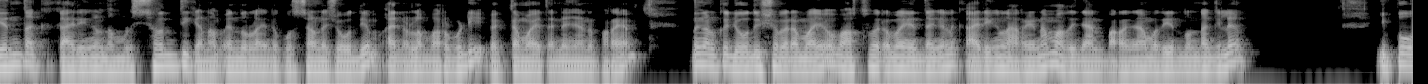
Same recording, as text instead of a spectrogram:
എന്തൊക്കെ കാര്യങ്ങൾ നമ്മൾ ശ്രദ്ധിക്കണം എന്നുള്ളതിനെക്കുറിച്ചാണ് ചോദ്യം. അതിനുള്ള മറുപടി വ്യക്തമായി തന്നെ ഞാൻ പറയാം. നിങ്ങൾക്ക് ജ്യോതിഷപരമായോ വാസ്തുപരമായോ എന്തെങ്കിലും കാര്യങ്ങൾ അറിയണം അത് ഞാൻ പറഞ്ഞാൽ മതി എന്നുണ്ടെങ്കിൽ ഇപ്പോൾ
